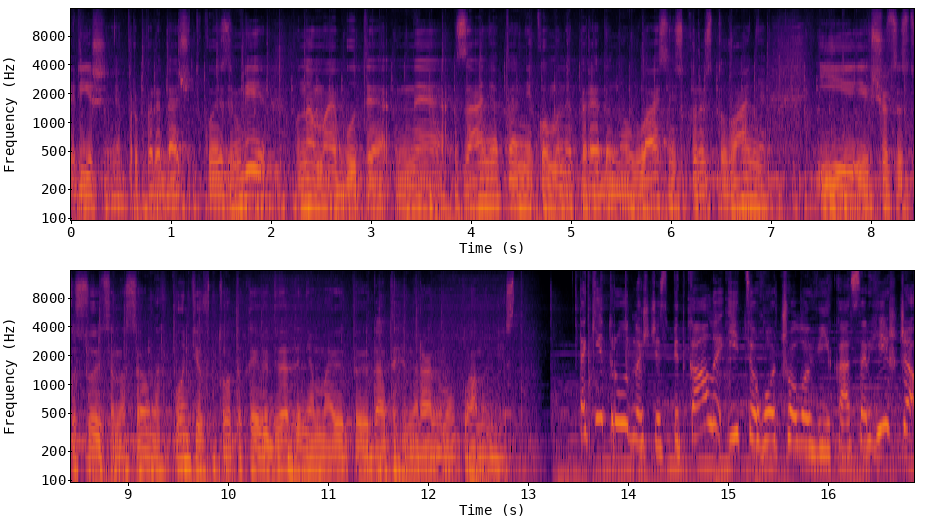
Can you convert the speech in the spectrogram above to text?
рішення про передачу такої землі. Вона має бути не зайнята, нікому не передана у власність, користування. І якщо це стосується населених пунктів, то таке відведення має відповідати генеральному плану міста. Такі труднощі спіткали і цього чоловіка. Сергій ще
